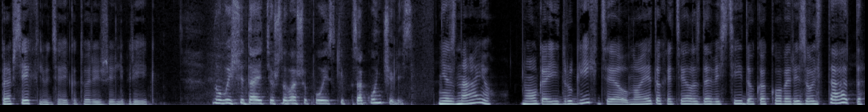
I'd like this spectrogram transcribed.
про всех людей, которые жили в Риге. Но вы считаете, что ваши поиски закончились? Не знаю много и других дел, но это хотелось довести до какого результата.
